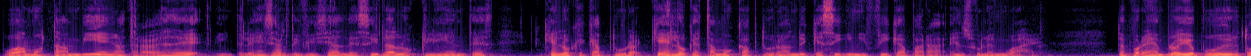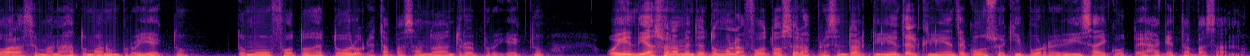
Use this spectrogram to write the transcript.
podamos también a través de inteligencia artificial decirle a los clientes qué es lo que captura, qué es lo que estamos capturando y qué significa para en su lenguaje. Entonces, por ejemplo, yo puedo ir todas las semanas a tomar un proyecto, tomo fotos de todo lo que está pasando dentro del proyecto. Hoy en día solamente tomo las fotos, se las presento al cliente, el cliente con su equipo revisa y coteja qué está pasando.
